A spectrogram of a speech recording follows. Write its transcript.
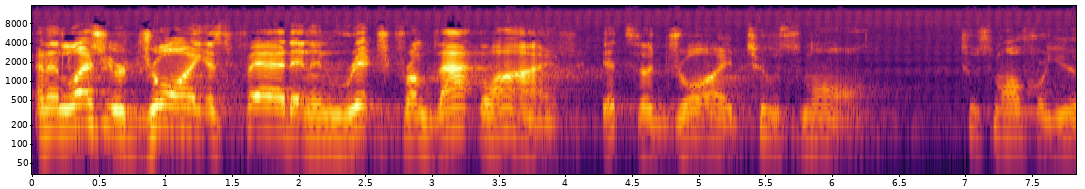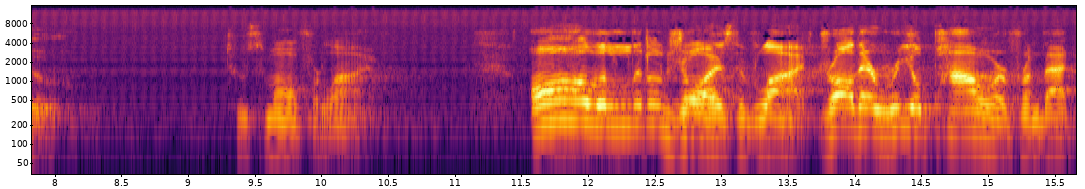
And unless your joy is fed and enriched from that life, it's a joy too small. Too small for you. Too small for life. All the little joys of life draw their real power from that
